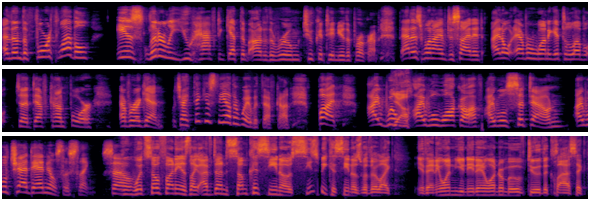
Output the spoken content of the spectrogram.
and then the fourth level is literally you have to get them out of the room to continue the program. That is when I've decided I don't ever want to get to level to DEF CON 4 ever again, which I think is the other way with DEF CON. But I will Yeah. I will walk off. I will sit down. I will Chad Daniels this thing. So What's so funny is like I've done some casinos, seems to be casinos where they're like, if anyone you need anyone removed, do the classic.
